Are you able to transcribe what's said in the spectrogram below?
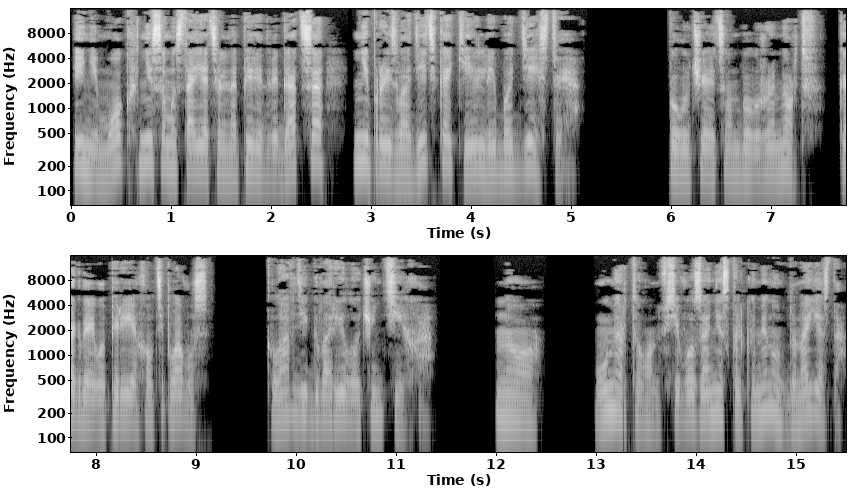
и не мог ни самостоятельно передвигаться, ни производить какие-либо действия. Получается, он был уже мертв, когда его переехал тепловоз. Клавдий говорил очень тихо. Но умер-то он всего за несколько минут до наезда.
